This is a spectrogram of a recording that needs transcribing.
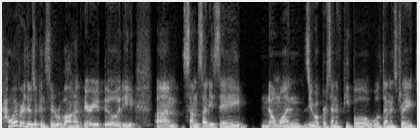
However, there's a considerable amount of variability. Um, some studies say no one, 0% of people will demonstrate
